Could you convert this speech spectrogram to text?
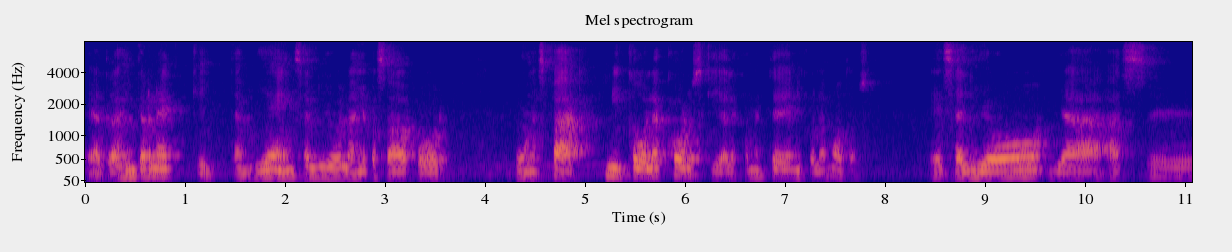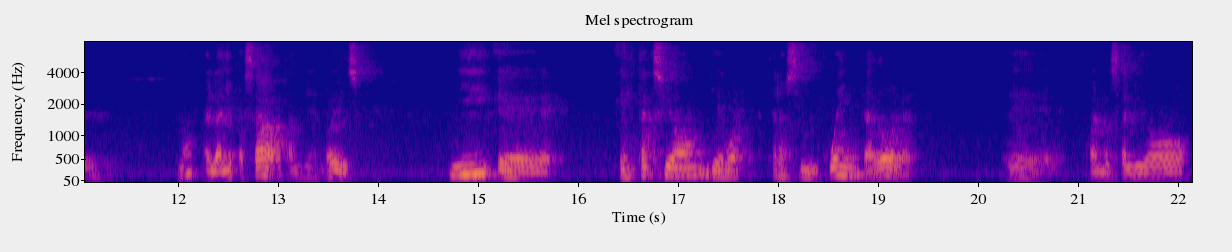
eh, a través de Internet, que también salió el año pasado por un SPAC. Nicola Kors, que ya les comenté, Nicola Motors, eh, salió ya hace, ¿no? El año pasado también lo hizo. Y esta acción llegó hasta los 50 dólares cuando salió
